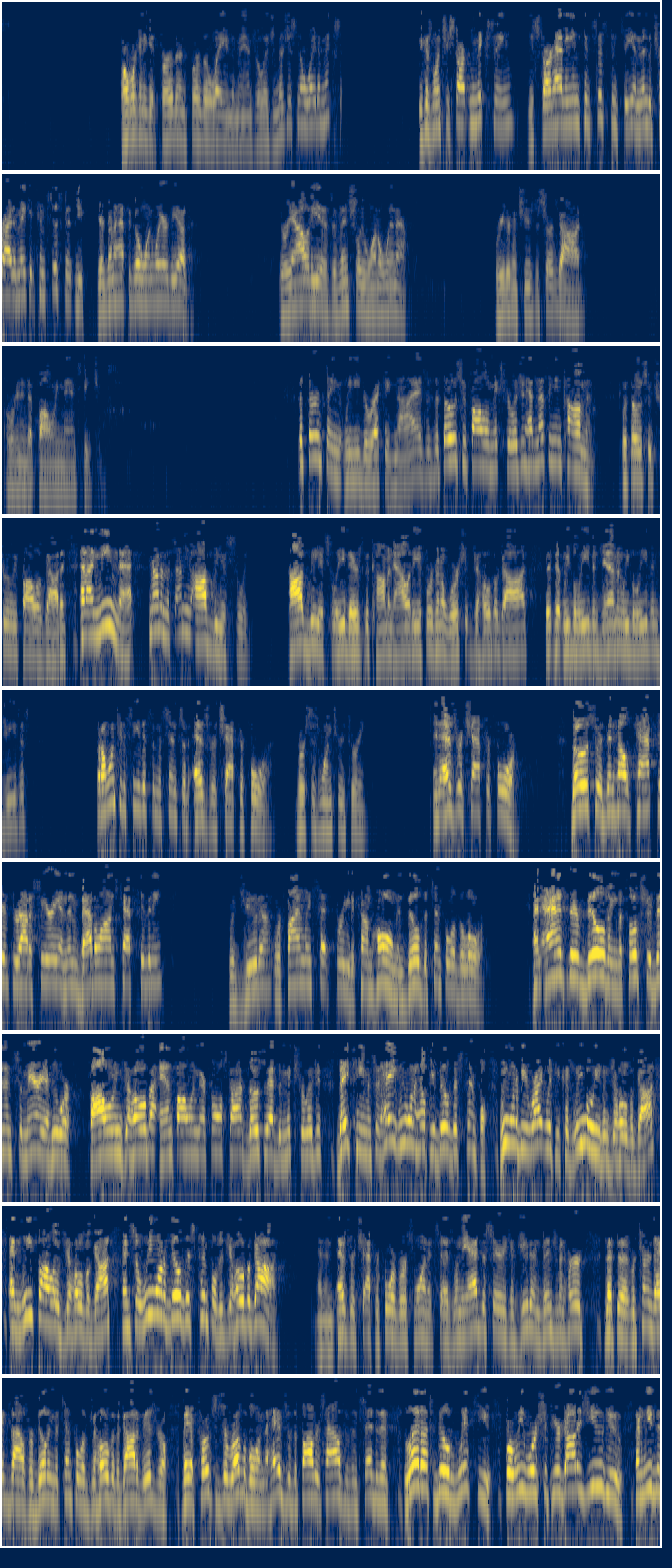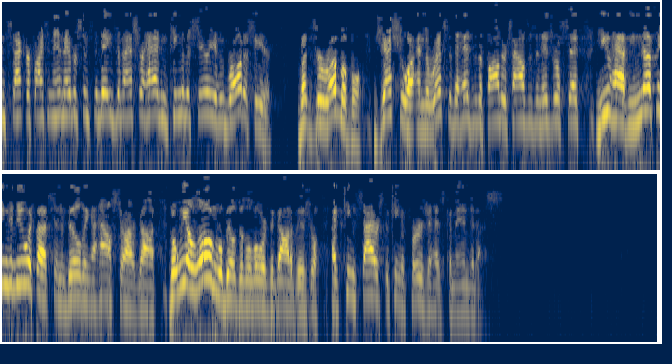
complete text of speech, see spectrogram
Or we're going to get further and further away into man's religion. There's just no way to mix it. Because once you start mixing, you start having inconsistency, and then to try to make it consistent, you, you're going to have to go one way or the other. The reality is, eventually one will win out. We're either going to choose to serve God, or we're going to end up following man's teachings. The third thing that we need to recognize is that those who follow mixed religion have nothing in common with those who truly follow God. And, and I mean that, not in the I mean obviously. Obviously, there's the commonality if we're going to worship Jehovah God, that, that we believe in Him and we believe in Jesus. But I want you to see this in the sense of Ezra chapter 4, verses 1 through 3. In Ezra chapter 4, those who had been held captive throughout Assyria and then Babylon's captivity with Judah were finally set free to come home and build the temple of the Lord. And as they're building, the folks who had been in Samaria who were following Jehovah and following their false gods, those who had the mixed religion, they came and said, hey, we want to help you build this temple. We want to be right with you because we believe in Jehovah God and we follow Jehovah God and so we want to build this temple to Jehovah God. And in Ezra chapter 4 verse 1 it says, When the adversaries of Judah and Benjamin heard that the returned exiles were building the temple of Jehovah, the God of Israel, they approached Zerubbabel and the heads of the fathers' houses and said to them, Let us build with you, for we worship your God as you do. And we've been sacrificing him ever since the days of Esarhaddon, king of Assyria, who brought us here. But Zerubbabel, Jeshua, and the rest of the heads of the fathers' houses in Israel said, You have nothing to do with us in building a house to our God, but we alone will build to the Lord, the God of Israel, as King Cyrus, the king of Persia, has commanded us.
